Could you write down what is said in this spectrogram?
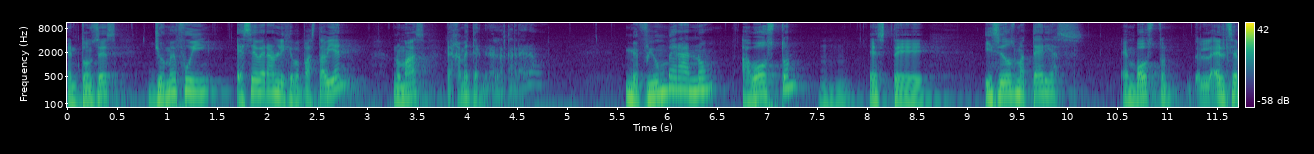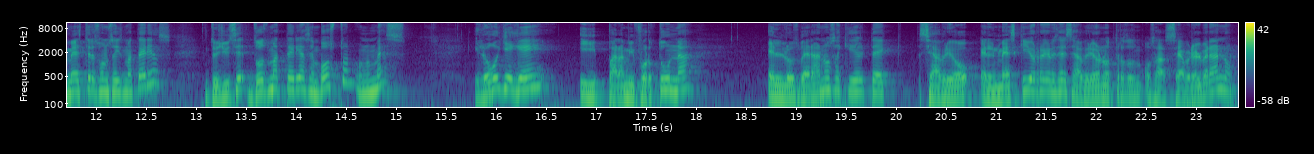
Entonces, yo me fui, ese verano le dije, papá, está bien, nomás déjame terminar la carrera. Me fui un verano a Boston, este, hice dos materias en Boston. El, semestre son seis materias, entonces yo hice dos materias en Boston en un mes. Y luego llegué y para mi fortuna, en los veranos aquí del TEC se abrió, el mes que yo regresé se abrieron otras dos, o sea, se abrió el verano.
